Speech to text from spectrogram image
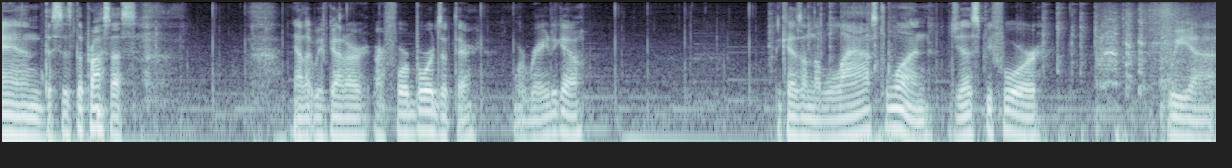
And this is the process. now that we've got our, our four boards up there, we're ready to go. Because on the last one, just before we uh,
